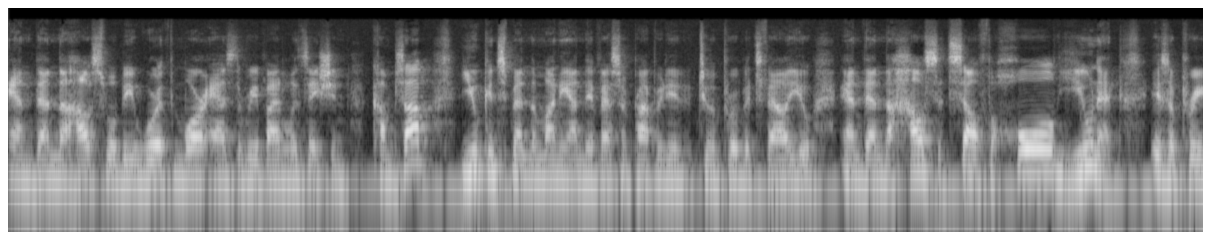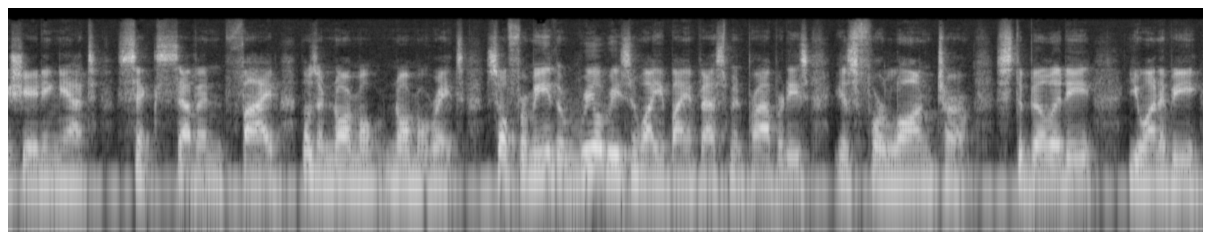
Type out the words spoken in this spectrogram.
and then the house will be worth more as the revitalization comes up. You can spend the money on the investment property to, to improve its value and then the house itself, the whole unit is appreciating at six, seven, five. Those are normal normal rates. So for me, the real reason why you buy investment properties is for long term stability. You want to be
